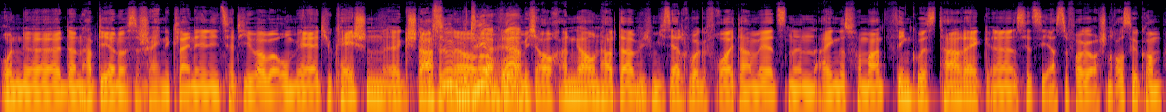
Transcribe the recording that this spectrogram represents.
Und äh, dann habt ihr ja noch, das ist wahrscheinlich eine kleine Initiative, aber OMR Education äh, gestartet, Absolut, ne, mit dir, wo ja. ihr mich auch angehauen habt. Da habe ich mich sehr drüber gefreut. Da haben wir jetzt ein eigenes Format, Think with Tarek. Äh, ist jetzt die erste Folge auch schon rausgekommen,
